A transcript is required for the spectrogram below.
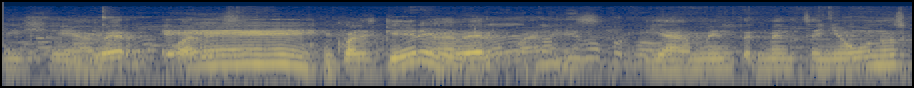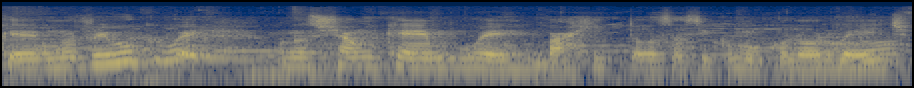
Dije, a ver, ¿cuáles? Eh, ¿Cuáles quieres? A ver, ¿cuáles? Y ya me, me enseñó unos que, unos Reebok, güey, unos Shawn Kemp, güey, bajitos, así como color beige.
